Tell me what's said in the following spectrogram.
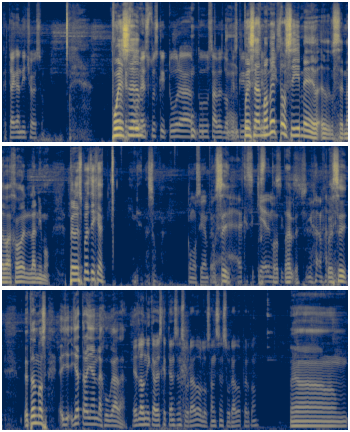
Que te hayan dicho eso. Pues, es, tu, eh, es tu escritura, tú sabes lo que escribes. pues al momento sí me, eh, se me bajó el ánimo. Pero después dije. Como siempre. Pues sí. Ah, que si quieren hijos Total. pues sí. De todos modos, eh, ya traían la jugada. ¿Es la única vez que te han censurado o los han censurado, perdón? Am,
